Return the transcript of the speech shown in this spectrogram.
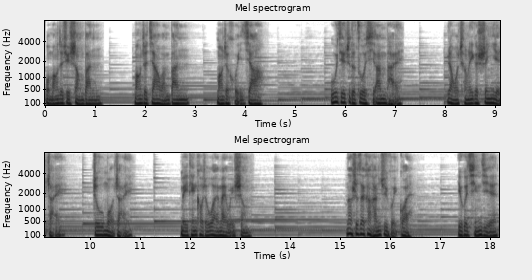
我忙着去上班，忙着加完班，忙着回家。无节制的作息安排，让我成了一个深夜宅、周末宅，每天靠着外卖为生。那时在看韩剧《鬼怪》，有个情节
